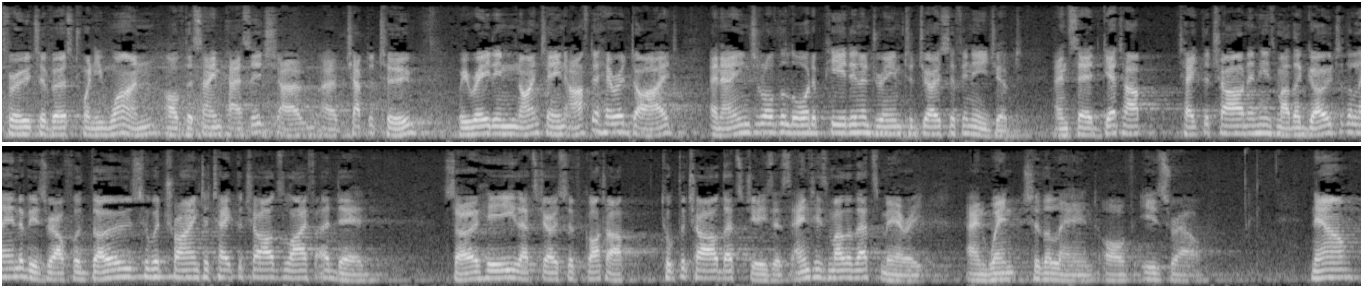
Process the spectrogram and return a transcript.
through to verse 21 of the same passage, uh, uh, chapter 2. We read in 19, After Herod died, an angel of the Lord appeared in a dream to Joseph in Egypt and said, Get up, take the child and his mother, go to the land of Israel, for those who are trying to take the child's life are dead. So he, that's Joseph, got up took the child, that's Jesus, and his mother, that's Mary, and went to the land of Israel. Now,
